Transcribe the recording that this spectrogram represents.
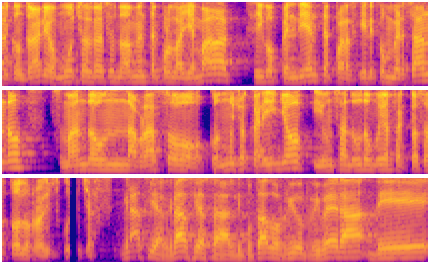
Al contrario, muchas gracias nuevamente por la llamada. Sigo pendiente para seguir conversando. Les mando un abrazo con mucho cariño y un saludo muy afectuoso a todos los radioescuchas. Gracias, gracias al diputado Río Rivera de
